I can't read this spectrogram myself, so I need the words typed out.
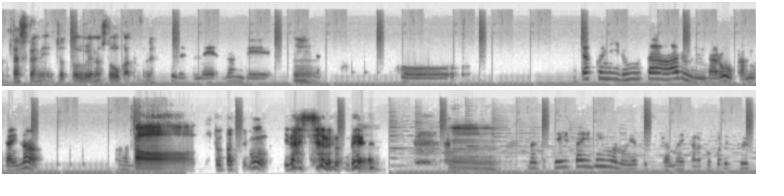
ん、確かにちょっと上の人多かったもんね。そうですね。なんで、うん。こう、自宅にルーターあるんだろうかみたいな、あのあ人たちもいらっしゃるのあ。で、うん。なんか携帯電話のやつしかないから、ここで通信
